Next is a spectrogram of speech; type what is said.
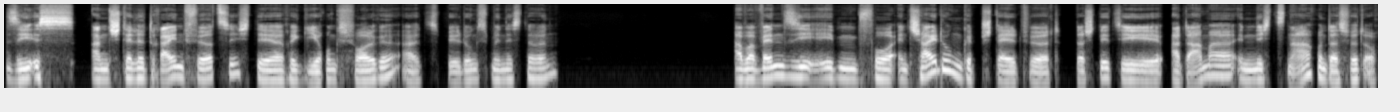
sie ist an Stelle 43 der Regierungsfolge als Bildungsministerin. Aber wenn sie eben vor Entscheidungen gestellt wird, da steht sie Adama in nichts nach und das wird auch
